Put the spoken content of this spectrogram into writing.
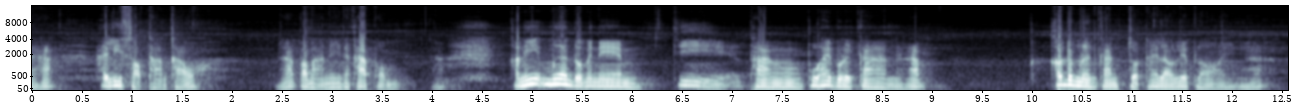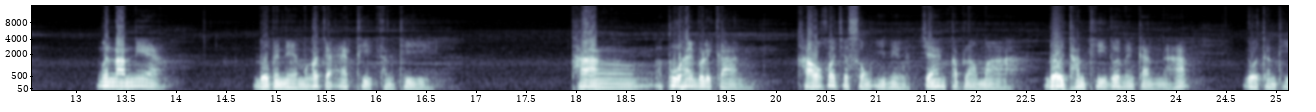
นะฮะให้รีบสอบถามเขานะฮะประมาณนี้นะครับผมนะคราวนี้เมื่อโดเมเนมที่ทางผู้ให้บริการนะครับเขาดำเนินการจดให้เราเรียบร้อยนะฮะเมื่อนั้นเนี่ยโดเมนเนมมันก็จะแอคทีฟทันที ทางผู้ให้บริการ เขาก็จะส่งอีเมลแจ้งกับเรามา โดยทันทีด้วยเหมือนกันนะฮะโดยทันที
